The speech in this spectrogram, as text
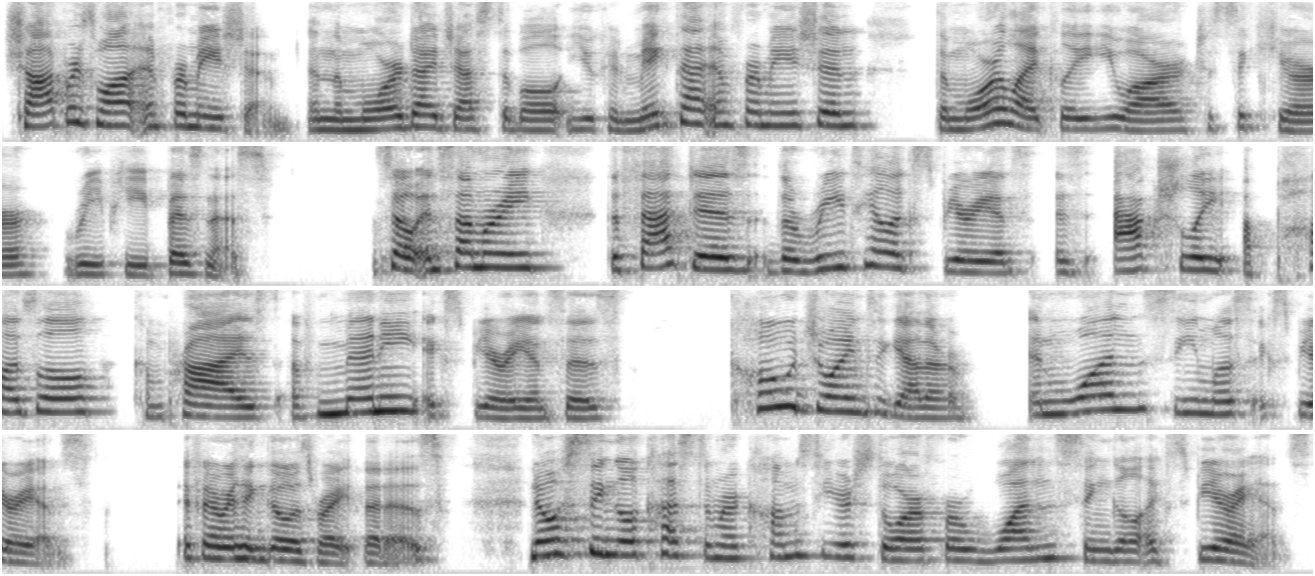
Shoppers want information, and the more digestible you can make that information, the more likely you are to secure repeat business. So, in summary, the fact is the retail experience is actually a puzzle comprised of many experiences co joined together in one seamless experience. If everything goes right, that is. No single customer comes to your store for one single experience.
